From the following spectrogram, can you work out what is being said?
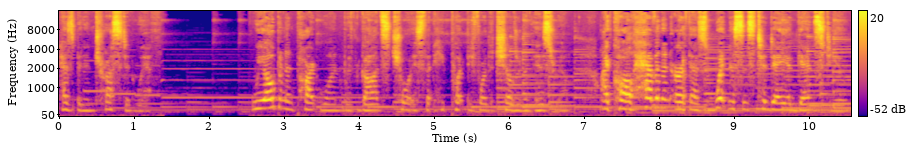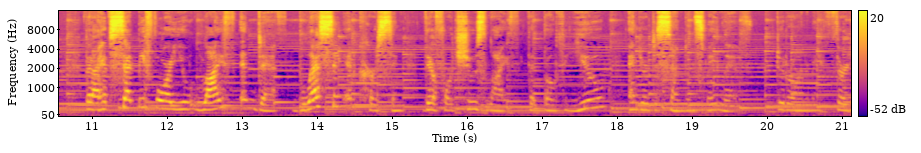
has been entrusted with. We open in part one with God's choice that He put before the children of Israel. I call heaven and earth as witnesses today against you that I have set before you life and death, blessing and cursing. Therefore, choose life, that both you and your descendants may live. Deuteronomy 30,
